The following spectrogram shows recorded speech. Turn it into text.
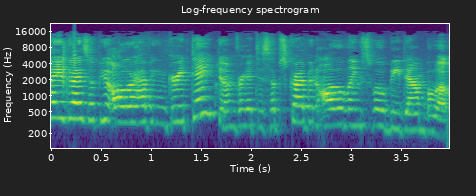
Hi you guys, hope you all are having a great day. Don't forget to subscribe and all the links will be down below.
